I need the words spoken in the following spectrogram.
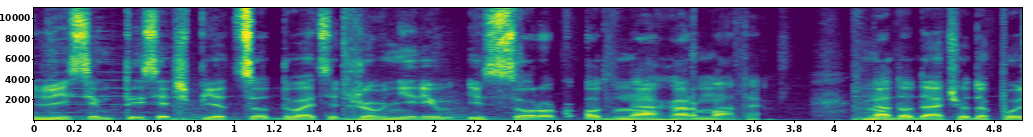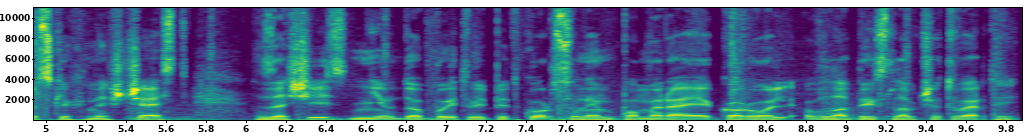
8520 жовнірів і 41 гармата. На додачу до польських нещасть за 6 днів до битви під Корсунем помирає король Владислав IV.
